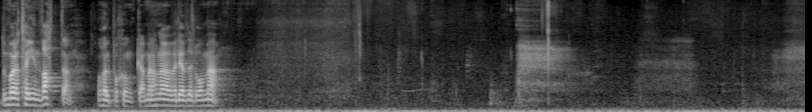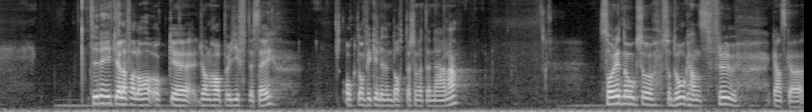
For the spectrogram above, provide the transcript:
de började ta in vatten och höll på att sjunka, men han överlevde då med. Tiden gick i alla fall och eh, John Harper gifte sig och de fick en liten dotter som hette Nana. Sorgligt nog så, så dog hans fru ganska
